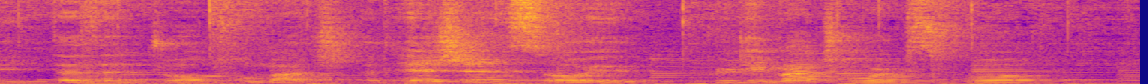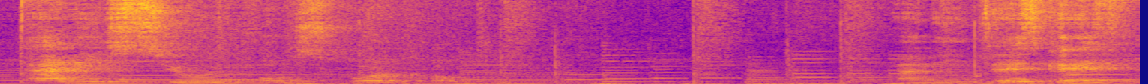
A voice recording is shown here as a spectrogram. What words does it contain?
it doesn't draw too much attention so it pretty much works for any suit or sport coat. And in this case,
